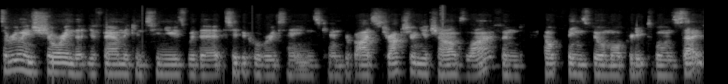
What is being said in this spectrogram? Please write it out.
So, really ensuring that your family continues with their typical routines can provide structure in your child's life and help things feel more predictable and safe.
